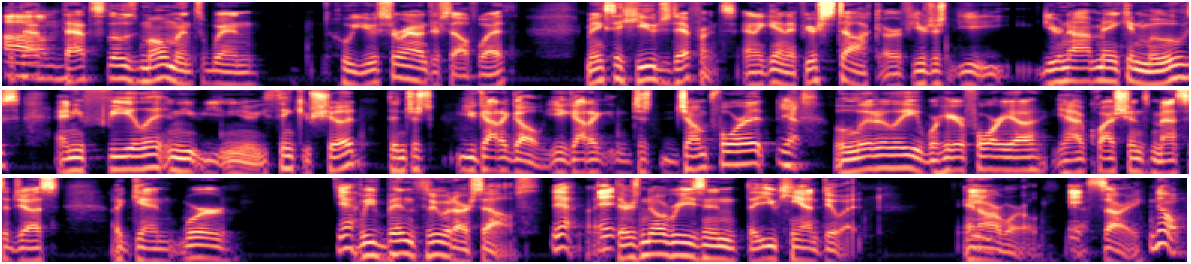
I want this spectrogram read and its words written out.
That, Um, that's those moments when who you surround yourself with makes a huge difference. And again, if you're stuck or if you're just you, you're not making moves and you feel it and you you, you think you should, then just you got to go. You got to just jump for it. yes. Literally, we're here for you. You have questions, message us. Again, we're Yeah. we've been through it ourselves. Yeah. Like, there's no reason that you can't do it in our world. Yeah, sorry. no.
